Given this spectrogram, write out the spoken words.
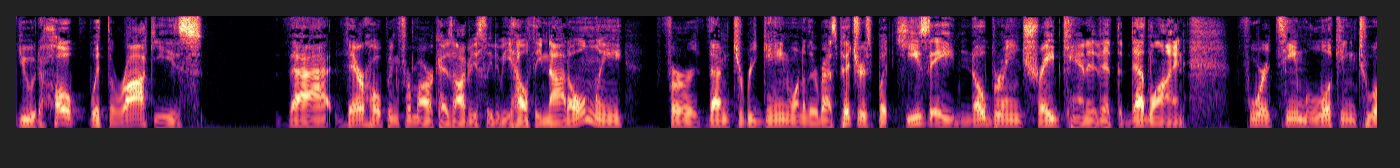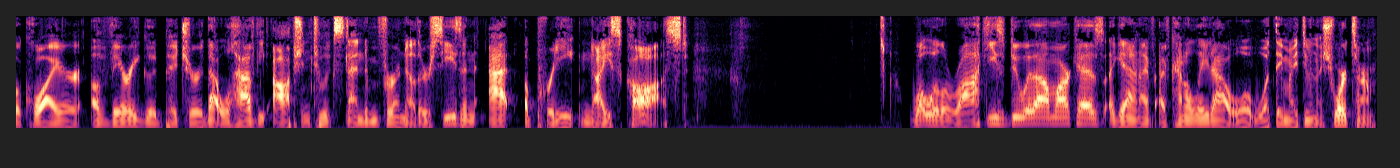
you would hope with the Rockies that they're hoping for Marquez obviously to be healthy, not only for them to regain one of their best pitchers, but he's a no brain trade candidate at the deadline for a team looking to acquire a very good pitcher that will have the option to extend him for another season at a pretty nice cost. What will the Rockies do without Marquez? Again, I've, I've kind of laid out what, what they might do in the short term.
